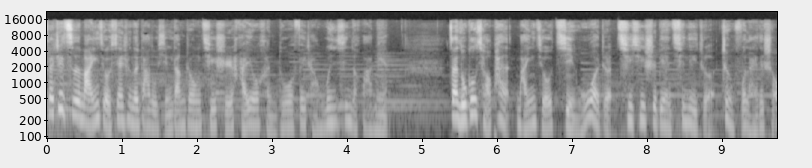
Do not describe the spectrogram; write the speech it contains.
在这次马英九先生的大陆行当中，其实还有很多非常温馨的画面。在卢沟桥畔，马英九紧握着七七事变亲历者郑福来的手；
